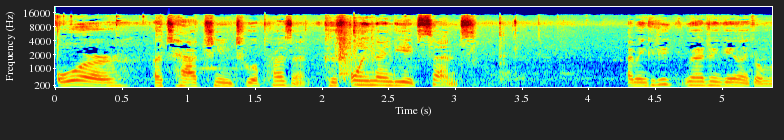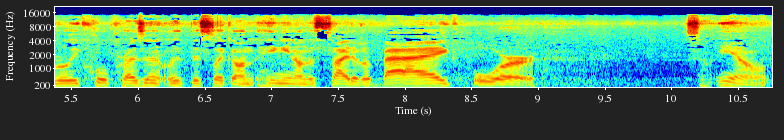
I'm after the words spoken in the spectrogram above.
or attaching to a present because only 98 cents. I mean, could you imagine getting like a really cool present with this like on hanging on the side of a bag or so you know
